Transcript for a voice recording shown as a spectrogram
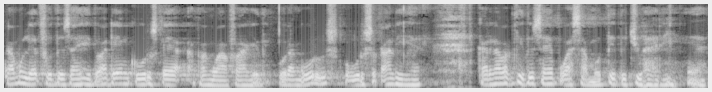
Kamu lihat foto saya itu ada yang kurus kayak abang wafa gitu, kurang kurus, kurus sekali ya. Karena waktu itu saya puasa muti tujuh hari ya.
